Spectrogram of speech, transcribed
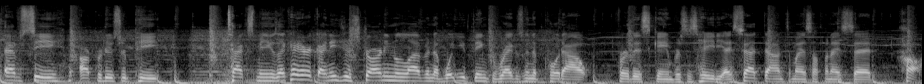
FC, our producer Pete, texted me. He was like, "Hey Eric, I need your starting 11 of what you think Reg's going to put out for this game versus Haiti." I sat down to myself and I said, "Huh."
